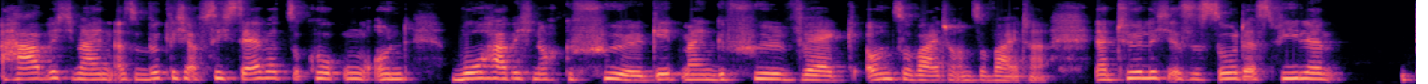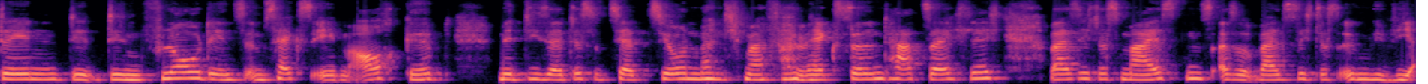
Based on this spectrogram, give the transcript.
habe ich mein, also wirklich auf sich selber zu gucken und wo habe ich noch Gefühl? Geht mein Gefühl weg? Und so weiter und so weiter. Natürlich ist es so, dass viele den, den, den Flow, den es im Sex eben auch gibt, mit dieser Dissoziation manchmal verwechseln tatsächlich, weil sich das meistens, also weil sich das irgendwie wie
